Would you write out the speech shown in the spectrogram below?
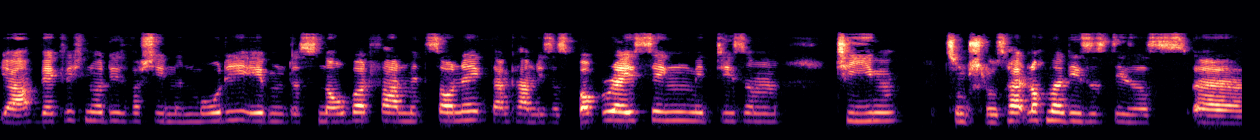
ja, wirklich nur die verschiedenen Modi, eben das Snowboardfahren mit Sonic, dann kam dieses Bob Racing mit diesem Team zum Schluss halt nochmal dieses, dieses äh,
